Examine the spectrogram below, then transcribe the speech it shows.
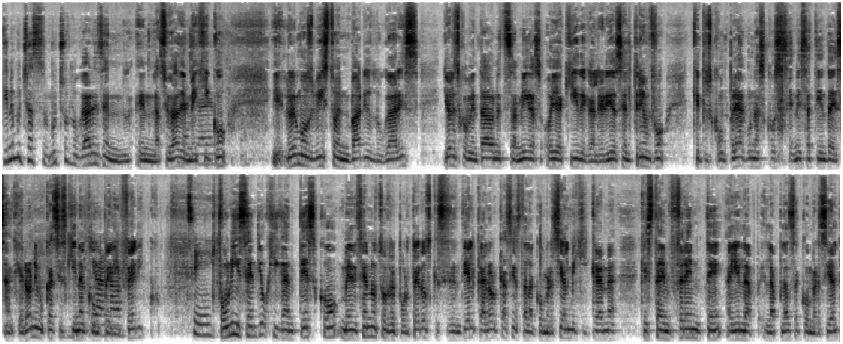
tiene muchas, muchos lugares en, en la Ciudad de México. lo hemos visto en varios lugares. Yo les comentaba a nuestras amigas hoy aquí de Galerías El Triunfo que pues compré algunas cosas en esa tienda de San Jerónimo, casi esquina con Periférico. Sí. Fue un incendio gigantesco. Me decían nuestros reporteros que se sentía el calor casi hasta la comercial mexicana que está enfrente, ahí en la, plaza comercial,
